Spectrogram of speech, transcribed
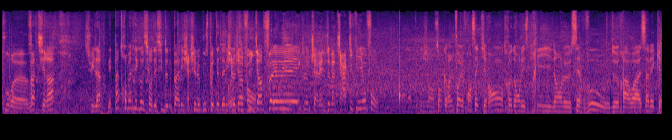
pour euh, Vatira. Celui-là n'est pas trop mal négocié. On décide de ne pas aller chercher le boost, peut-être d'aller chercher un flic, un fake. Le challenge de Vatira qui finit au fond. Encore une fois le français qui rentre dans l'esprit, dans le cerveau de Rawas avec,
